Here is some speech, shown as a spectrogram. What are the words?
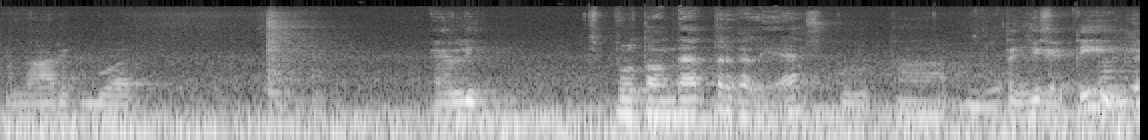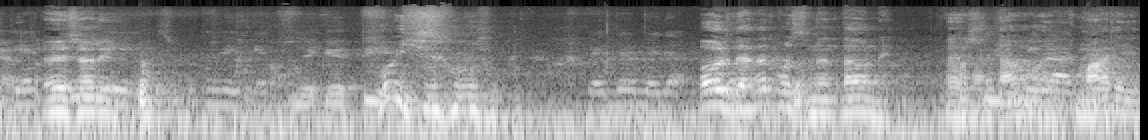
menarik buat Eli 10 tahun teater kali ya? 10 tahun TJKT ya? Eh, sorry. Sebutan JKT. Tahun JKT oh iya Beda beda. oh teater baru 9 tahun ya Nah, tahu Sembilan. kemarin.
